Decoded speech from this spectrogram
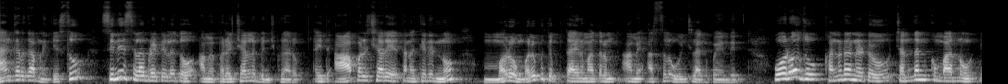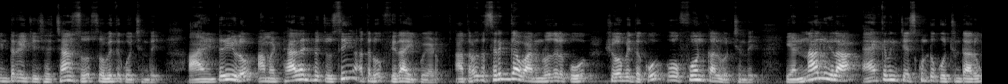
యాంకర్గా పనిచేస్తూ సినీ సెలబ్రిటీలతో ఆమె పరిచయాలను పెంచుకున్నారు. అయితే ఆ పరిచయాలే తన కెరీర్ను మరో మలుపు తిప్పుతాయని మాత్రం ఆమె అస్సలు ఊహించలేకపోయింది. ఓ రోజు కన్నడ నటుడు చందన్ కుమార్ను ఇంటర్వ్యూ చేసే ఛాన్స్ శోభితకు వచ్చింది. ఆ ఇంటర్వ్యూలో ఆమె టాలెంట్ను చూసి అతడు ఫిదా అయిపోయాడు. ఆ తర్వాత సరిగ్గా వారం రోజులకు శోభితకు ఓ ఫోన్ కాల్ వచ్చింది. ఎన్నాళ్ళు ఇలా యాంకరింగ్ చేసుకుంటూ కూర్చుంటారు?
